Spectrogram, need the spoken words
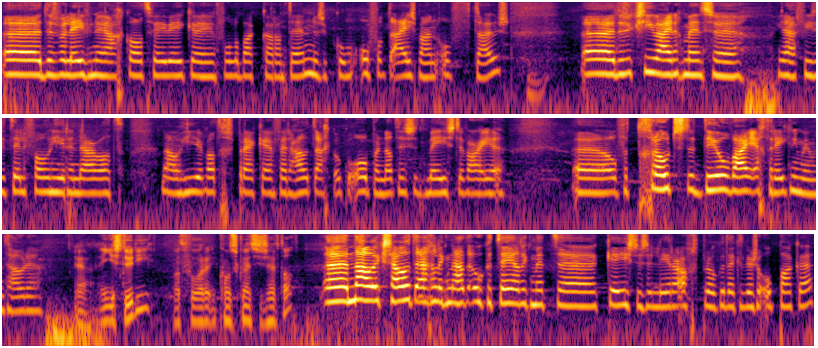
Uh, dus we leven nu eigenlijk al twee weken in volle bak quarantaine. Dus ik kom of op de ijsbaan of thuis. Uh, dus ik zie weinig mensen ja, via de telefoon hier en daar wat. Nou, hier wat gesprekken en verder houdt het eigenlijk ook wel op. En dat is het meeste waar je, uh, of het grootste deel waar je echt rekening mee moet houden. Ja, en je studie, wat voor consequenties heeft dat? Uh, nou, ik zou het eigenlijk na het OKT had ik met uh, Kees, dus de leraar, afgesproken dat ik het weer zou oppakken.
